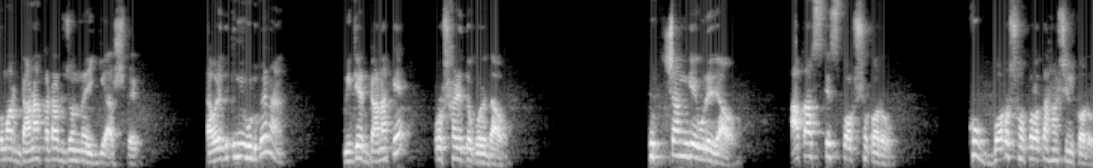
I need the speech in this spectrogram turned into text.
তোমার ডানা কাটার জন্য এগিয়ে আসবে। তাহলে কি তুমি উঠবে না? নিজের ডানাকে প্রসারিত করে দাও। উচ্চাঙ্গে উড়ে যাও। আকাশকে স্পর্শ করো। খুব বড় সফলতা হাসিল করো।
